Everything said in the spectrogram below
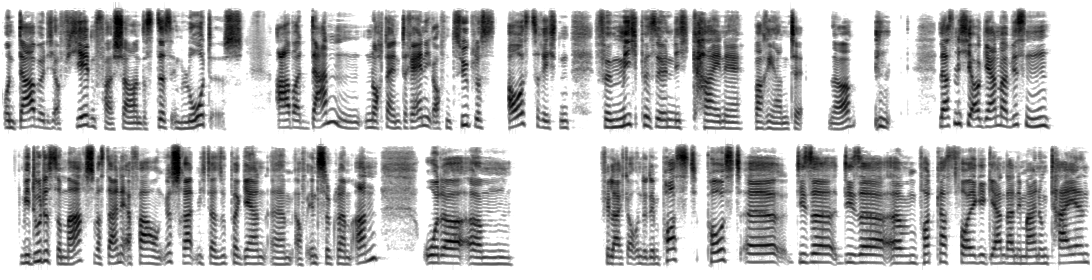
Und da würde ich auf jeden Fall schauen, dass das im Lot ist. Aber dann noch dein Training auf den Zyklus auszurichten, für mich persönlich keine Variante. Ja. Lass mich hier auch gern mal wissen, wie du das so machst, was deine Erfahrung ist. Schreib mich da super gern ähm, auf Instagram an oder ähm, vielleicht auch unter dem Post, Post äh, diese, diese ähm, Podcast-Folge gern deine Meinung teilen.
